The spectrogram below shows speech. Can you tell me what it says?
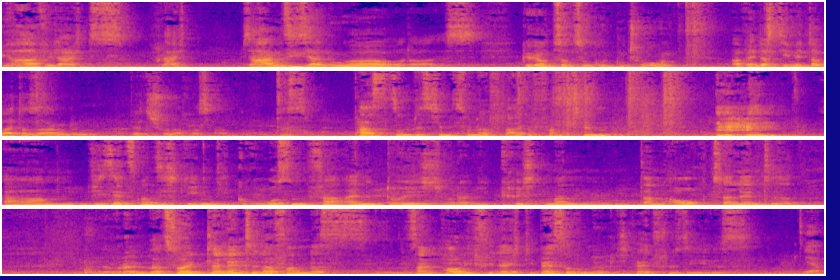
ja, vielleicht, vielleicht sagen sie es ja nur oder es gehört so zum guten Ton. Aber wenn das die Mitarbeiter sagen, dann wird es schon auch was haben. Das passt so ein bisschen zu einer Frage von Tim. Ähm, wie setzt man sich gegen die großen Vereine durch oder wie kriegt man dann auch Talente oder überzeugt Talente davon, dass St. Pauli vielleicht die bessere Möglichkeit für sie ist? Ja.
